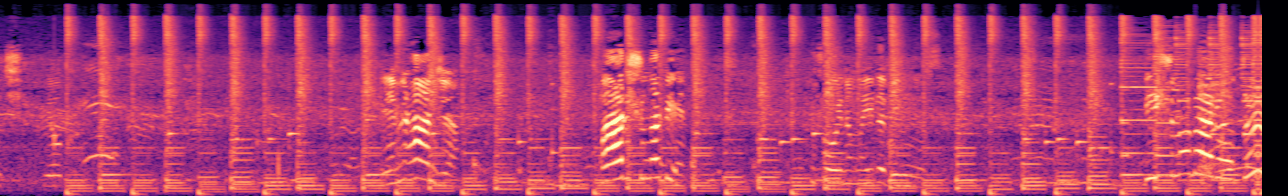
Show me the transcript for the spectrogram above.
Hiç yok. Emirhancığım. Bari şuna bin. Hiç oynamayı da bilmiyorsun. Bir şuna bari otur.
